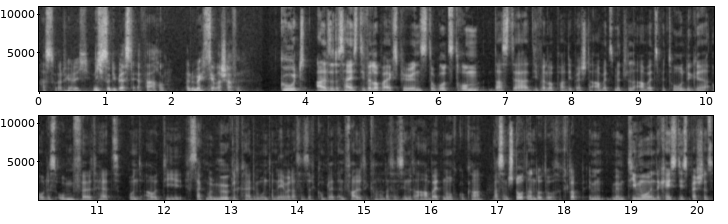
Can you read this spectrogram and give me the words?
hast du natürlich nicht so die beste Erfahrung, weil du möchtest ja was schaffen. Gut, also das heißt Developer Experience, da geht es darum, dass der Developer die beste Arbeitsmittel, Arbeitsmethodik, auch das Umfeld hat und auch die, ich sag mal, Möglichkeit im Unternehmen, dass er sich komplett entfalten kann, dass er seine Arbeit nachgucken kann. Was entsteht dann dadurch? Ich glaube, mit dem Timo in der KCD Specials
